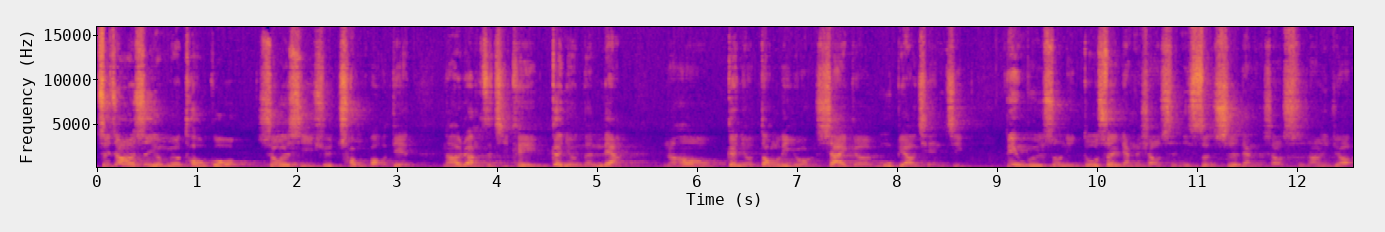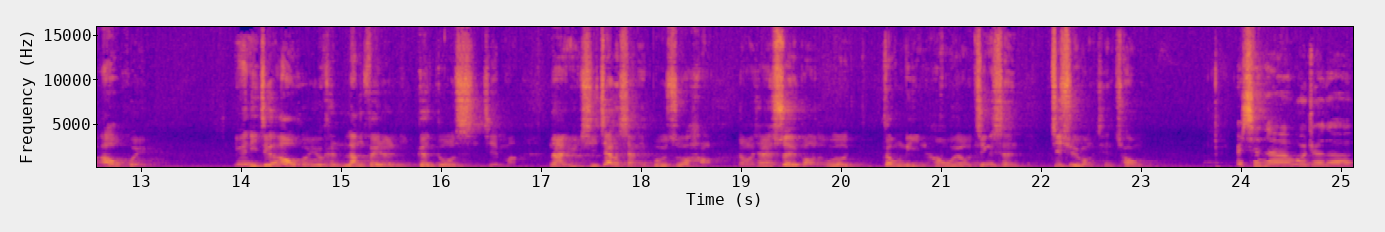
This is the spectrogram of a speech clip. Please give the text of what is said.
最重要的是有没有透过休息去充饱电，然后让自己可以更有能量，然后更有动力往下一个目标前进，并不是说你多睡两个小时，你损失了两个小时，然后你就要懊悔，因为你这个懊悔有可能浪费了你更多的时间嘛。那与其这样想，你不如说好，那我现在睡饱了，我有动力，然后我有精神继续往前冲。而且呢，我觉得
